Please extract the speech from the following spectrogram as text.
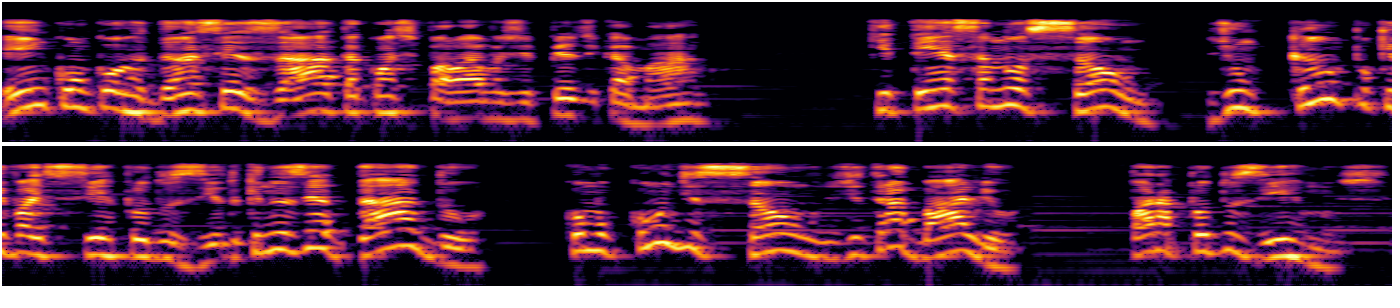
em concordância exata com as palavras de Pedro de Camargo, que tem essa noção de um campo que vai ser produzido, que nos é dado como condição de trabalho para produzirmos.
